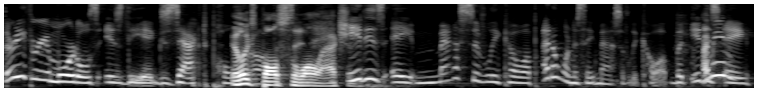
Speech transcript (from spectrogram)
33 Immortals is the exact polar It looks balls to the wall action. It is a massively co-op. I don't want to say massively co-op, but it is mean, a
